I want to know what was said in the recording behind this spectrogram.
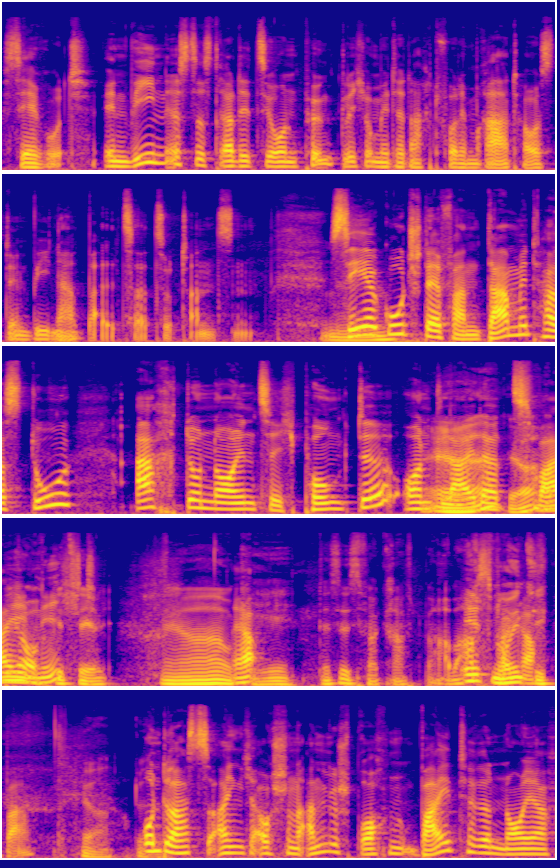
sehr gut. In Wien ist es Tradition, pünktlich um Mitternacht vor dem Rathaus den Wiener Balzer zu tanzen. Sehr gut, Stefan. Damit hast du 98 Punkte und leider hab zwei nicht. Gezählt. Ja, okay. Das ist verkraftbar. Aber Ist 98. verkraftbar. Ja, Und du hast es eigentlich auch schon angesprochen, weitere Neujahr,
